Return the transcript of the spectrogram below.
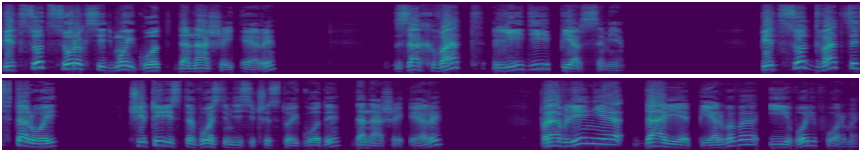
547 год до нашей эры. Захват Лидии персами. 522 486 годы до нашей эры. Правление Дария I и его реформы.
